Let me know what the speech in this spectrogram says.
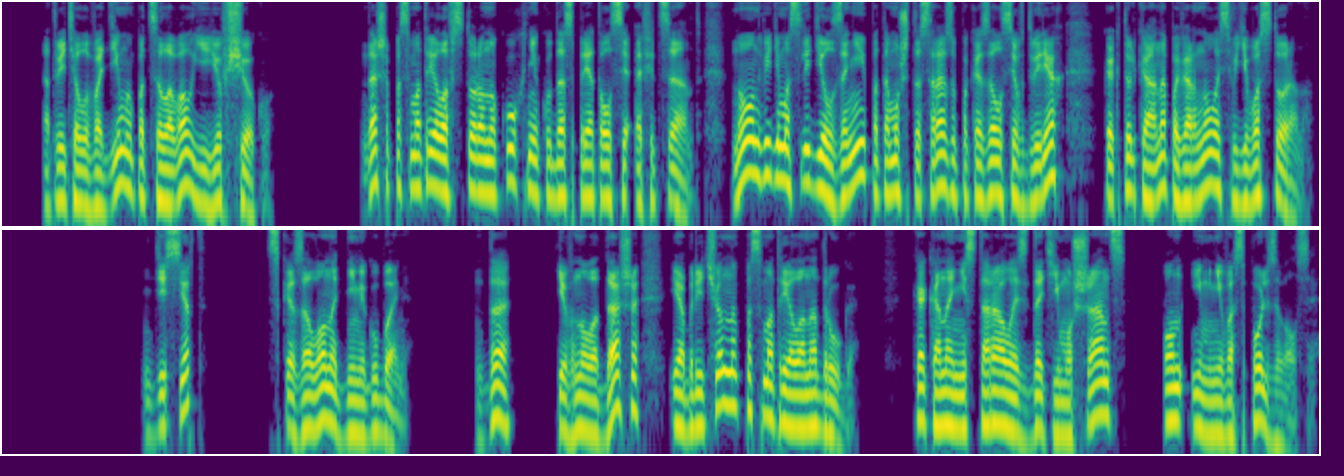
— ответил Вадим и поцеловал ее в щеку. Даша посмотрела в сторону кухни, куда спрятался официант, но он, видимо, следил за ней, потому что сразу показался в дверях, как только она повернулась в его сторону. «Десерт?» — сказал он одними губами. «Да», — кивнула Даша и обреченно посмотрела на друга. Как она не старалась дать ему шанс, он им не воспользовался.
